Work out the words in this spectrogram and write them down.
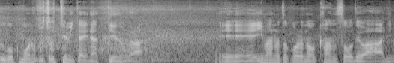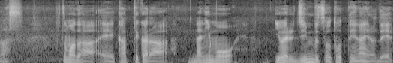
動くものも撮ってみたいなっていうのが、えー今のところの感想ではあります。ちょっとまだ、えー買ってから何もいわゆる人物を撮っていないので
